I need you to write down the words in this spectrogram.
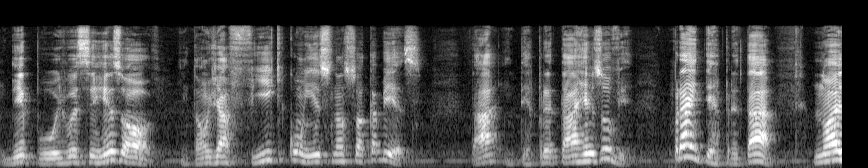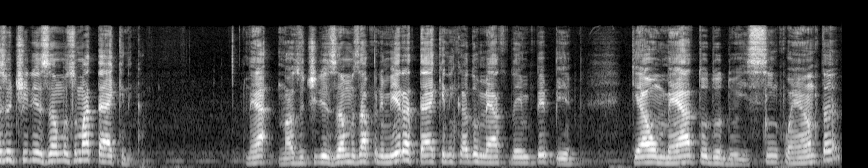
depois você resolve. Então já fique com isso na sua cabeça, tá? Interpretar, resolver. Para interpretar, nós utilizamos uma técnica, né? Nós utilizamos a primeira técnica do método MPP, que é o método dos 50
